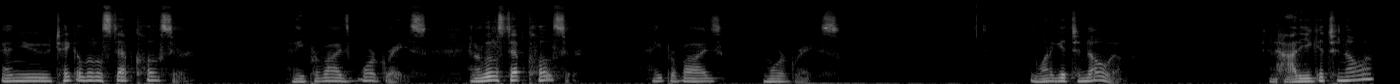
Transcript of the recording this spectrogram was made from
and you take a little step closer, and He provides more grace, and a little step closer, and He provides more grace. You want to get to know Him. And how do you get to know Him?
